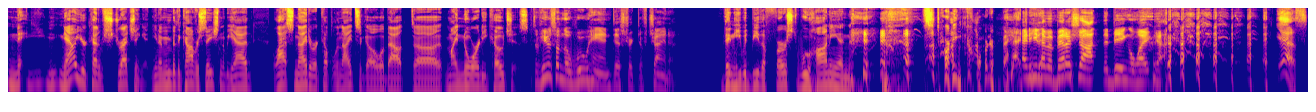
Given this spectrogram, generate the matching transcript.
now you're kind of stretching it. You know, remember the conversation that we had last night or a couple of nights ago about uh, minority coaches? So if he was from the Wuhan district of China, Then he would be the first Wuhanian starting cornerback. and he'd have a better shot than being a white guy Yes.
